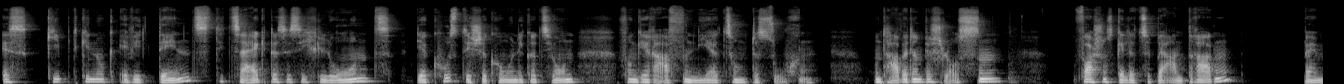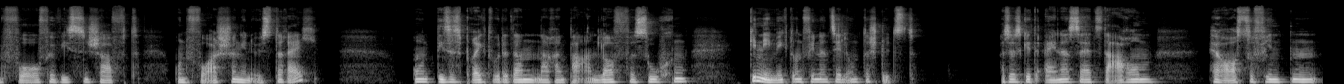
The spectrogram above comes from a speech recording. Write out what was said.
Es gibt genug Evidenz, die zeigt, dass es sich lohnt, die akustische Kommunikation von Giraffen näher zu untersuchen. Und habe dann beschlossen, Forschungsgelder zu beantragen beim Fonds für Wissenschaft und Forschung in Österreich. Und dieses Projekt wurde dann nach ein paar Anlaufversuchen genehmigt und finanziell unterstützt. Also es geht einerseits darum, herauszufinden,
